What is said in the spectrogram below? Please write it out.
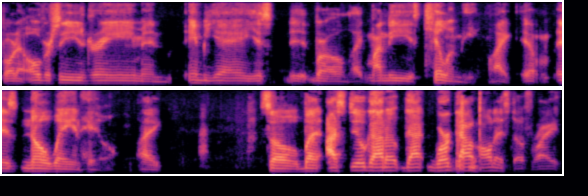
bro, that overseas dream and NBA is, it, bro, like my knee is killing me. Like, it, there's no way in hell. Like, so, but I still got up, got worked out all that stuff, right?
